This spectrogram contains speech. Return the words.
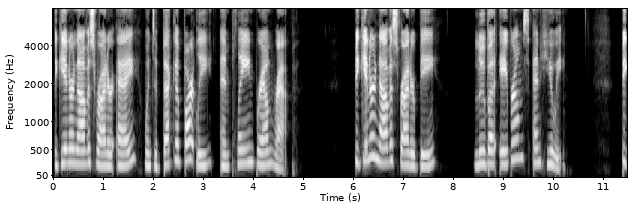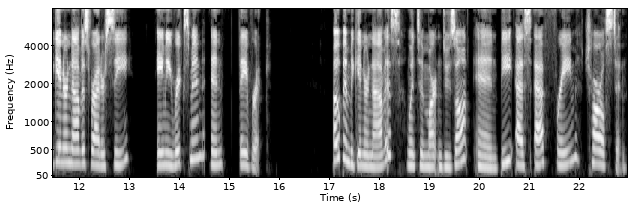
beginner novice rider A went to Becca Bartley and Plain Brown Wrap. Beginner novice rider B, Luba Abrams and Huey. Beginner novice rider C, Amy Rixman and Favorick. Open Beginner Novice went to Martin Duzant and BSF Frame Charleston.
